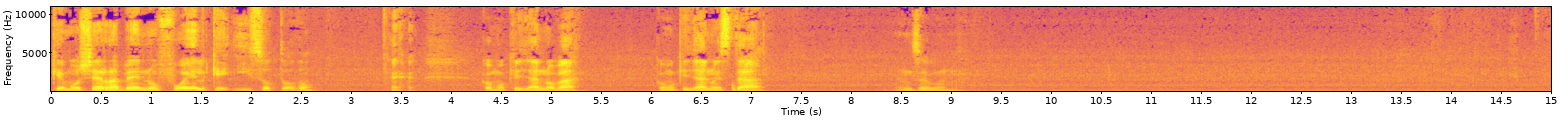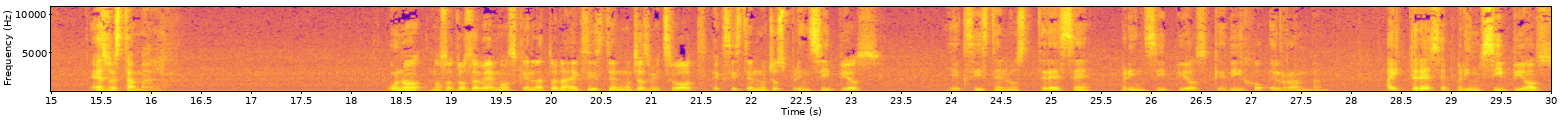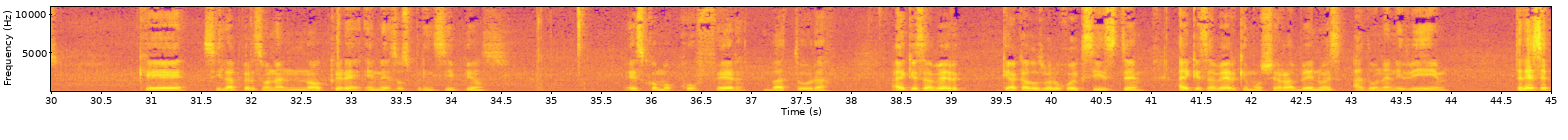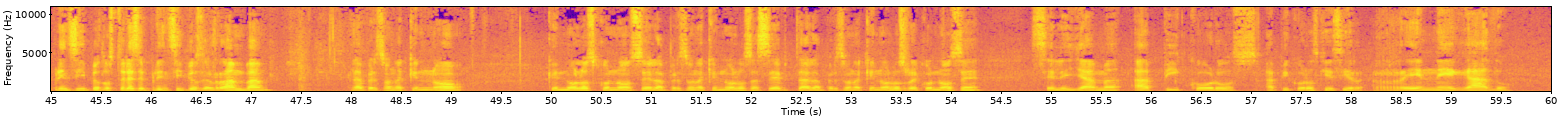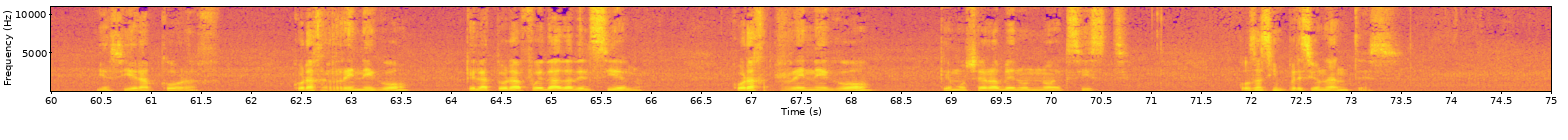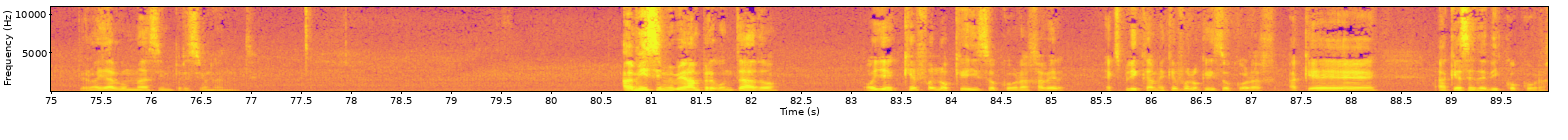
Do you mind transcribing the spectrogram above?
que Moshe Rabenu fue el que hizo todo. Como que ya no va como que ya no está. Un segundo. Eso está mal. Uno, nosotros sabemos que en la Torah existen muchas mitzvot, existen muchos principios y existen los trece principios que dijo el Rambam. Hay trece principios que si la persona no cree en esos principios, es como Kofer Batora. Hay que saber que Akados Barujo existe, hay que saber que Moshe Rabbeinu es Adonanivim. Trece principios, los trece principios del Rambam. La persona que no, que no los conoce, la persona que no los acepta, la persona que no los reconoce, se le llama apicoros. Apicoros quiere decir renegado. Y así era Korah. Korah renegó que la Torah fue dada del cielo. Korah renegó que Moshe Rabenu no existe. Cosas impresionantes. Pero hay algo más impresionante. A mí si me hubieran preguntado, oye, ¿qué fue lo que hizo Korah? A ver, explícame, ¿qué fue lo que hizo Korah? ¿A qué, a qué se dedicó Korah?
